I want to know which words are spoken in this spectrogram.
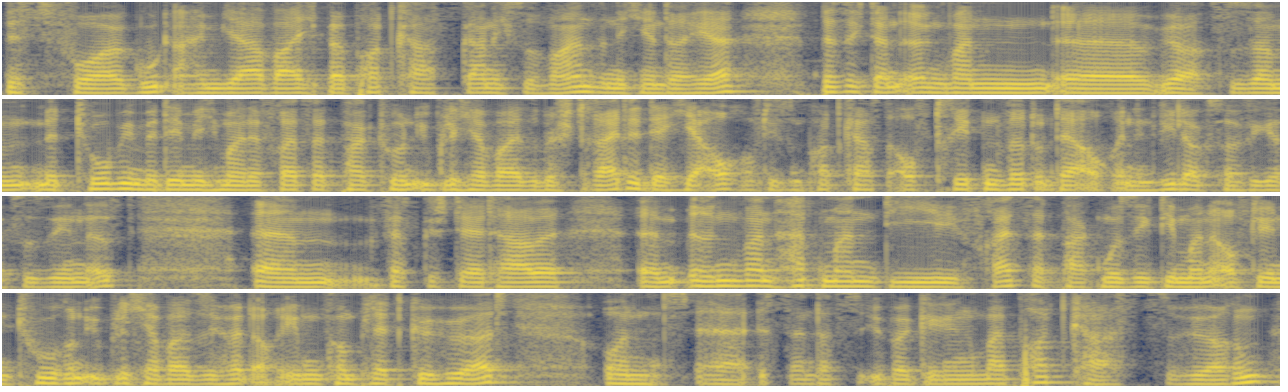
bis vor gut einem Jahr war ich bei Podcasts gar nicht so wahnsinnig hinterher, bis ich dann irgendwann äh, ja, zusammen mit Tobi, mit dem ich meine Freizeitparktouren üblicherweise bestreite, der hier auch auf diesem Podcast auftreten wird und der auch in den Vlogs häufiger zu sehen ist, ähm, festgestellt habe, ähm, irgendwann hat man die Freizeitparkmusik, die man auf den Touren üblicherweise hört, auch eben komplett gehört und äh, ist dann dazu übergegangen, mal Podcasts zu hören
